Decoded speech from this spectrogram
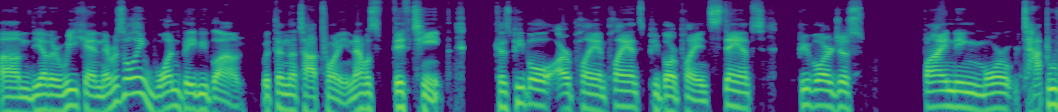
um, the other weekend, there was only one baby blown within the top 20, and that was 15th. Because people are playing plants, people are playing stamps, people are just finding more Tapu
